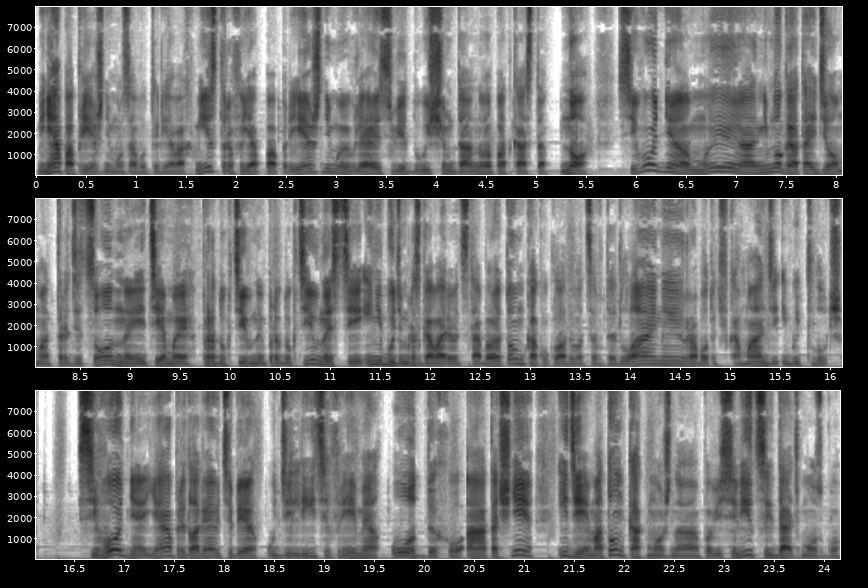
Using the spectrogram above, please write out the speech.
Меня по-прежнему зовут Илья Вахмистров, и я по-прежнему являюсь ведущим данного подкаста. Но сегодня мы а, немного отойдем от традиционной темы продуктивной продуктивности и не будем разговаривать с тобой о том, как укладываться в дедлайны, работать в команде и быть лучше. Сегодня я предлагаю тебе уделить время отдыху, а точнее идеям о том, как можно повеселиться и дать мозгу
